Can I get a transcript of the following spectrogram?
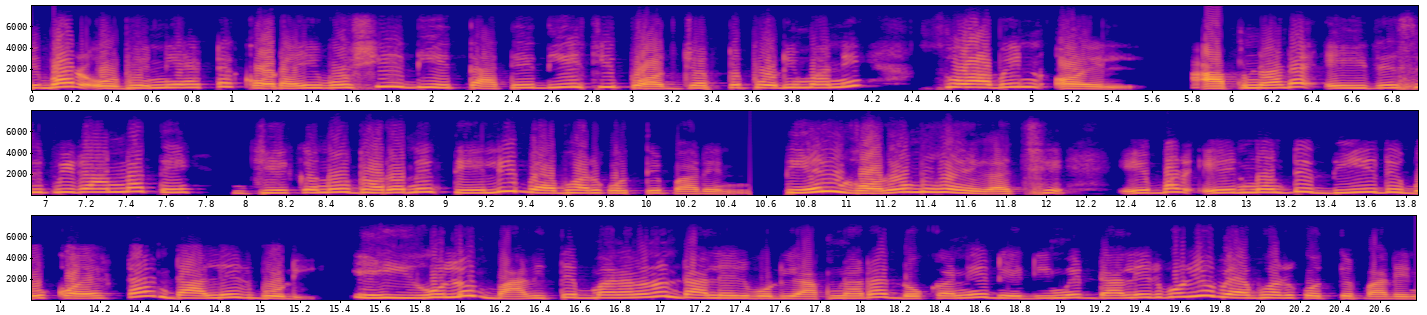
এবার ওভেনে একটা কড়াই বসিয়ে দিয়ে তাতে দিয়েছি পর্যাপ্ত পরিমাণে সোয়াবিন অয়েল। আপনারা এই রেসিপি রান্নাতে যে কোনো ধরনের তেলই ব্যবহার করতে পারেন। তেল গরম হয়ে গেছে, এবার এর মধ্যে দিয়ে দেব কয়েকটা ডালের বড়ি। এইগুলো বাড়িতে বানানো ডালের বড়ি, আপনারা দোকানে রেডিমেড ডালের বড়িও ব্যবহার করতে পারেন।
